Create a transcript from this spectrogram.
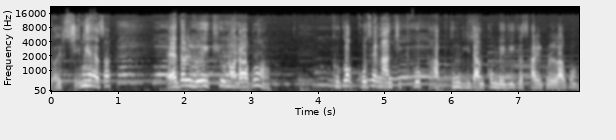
열심히 해서 애들 너희 키우느라고 그거 고생 안 시키고 밥 굶기지 않고 먹이고 살구려고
